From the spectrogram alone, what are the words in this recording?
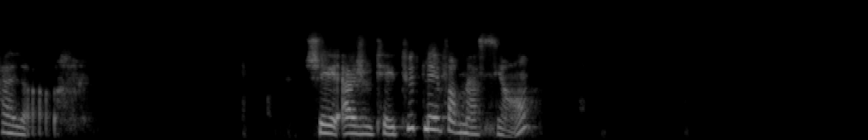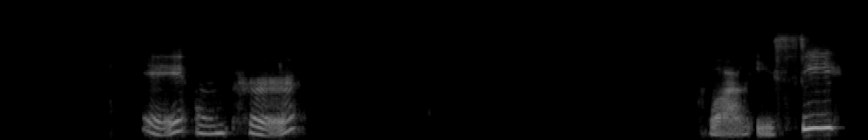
Alors, j'ai ajouté toute l'information. Et on peut voir ici.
